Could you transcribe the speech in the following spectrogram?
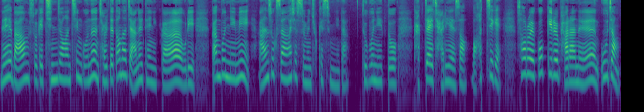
내 마음속에 진정한 친구는 절대 떠나지 않을 테니까 우리 깐부님이 안 속상하셨으면 좋겠습니다. 두 분이 또 각자의 자리에서 멋지게 서로의 꽃길을 바라는 우정,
